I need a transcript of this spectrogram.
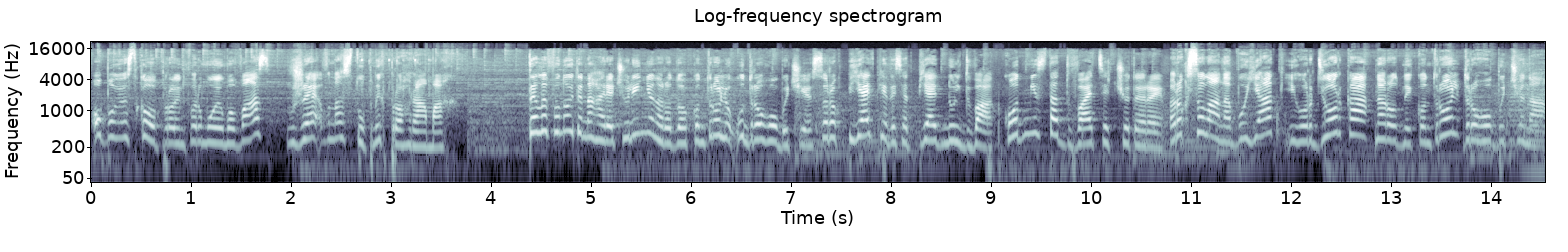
обов'язково проінформуємо вас вже в наступних програмах. Телефонуйте на гарячу лінію народного контролю у Дрогобичі 45 55 02, код міста 24. Роксолана Буяк, Ігор Дьорка, Народний контроль, Дрогобичина.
